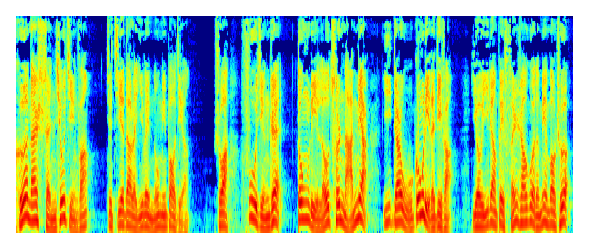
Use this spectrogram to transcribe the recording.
河南沈丘警方就接到了一位农民报警，说，富井镇东里楼村南面一点五公里的地方，有一辆被焚烧过的面包车，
